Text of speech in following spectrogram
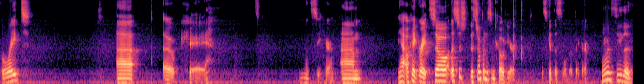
Great. Uh, okay. Let's see here. Um, yeah, okay, great. So let's just let's jump into some code here. Let's get this a little bit bigger. Anyone see the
